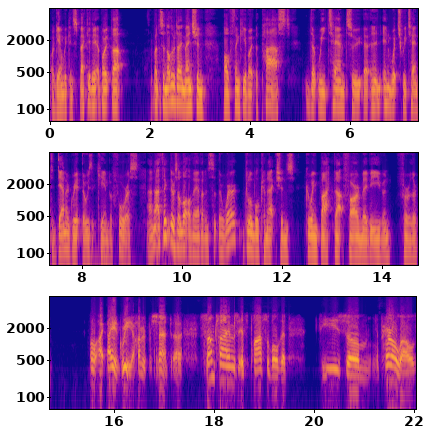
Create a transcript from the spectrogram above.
Again, we can speculate about that, but it's another dimension of thinking about the past that we tend to, uh, in, in, which we tend to denigrate those that came before us. And I think there's a lot of evidence that there were global connections going back that far, maybe even further. Oh, I, I agree, 100%. Uh, sometimes it's possible that these um, parallels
